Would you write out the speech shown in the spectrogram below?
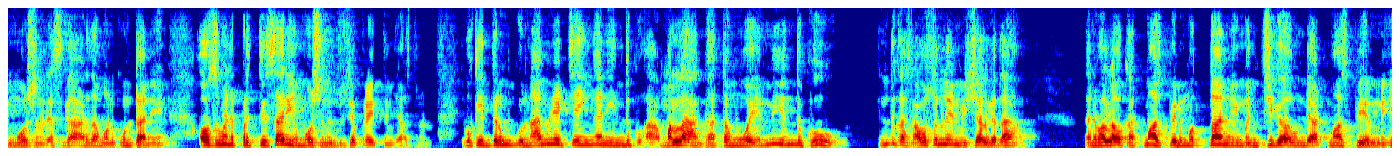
ఎమోషన్ లెస్‌గా ఆడదాం అనుకుంటానే అవసరమైన ప్రతిసారి ఎమోషన్ చూసే ప్రయత్నం చేస్తున్నాడు. ఒక ఇద్దరు ముగ్గురు నామినేట్ చేయంగానే ఎందుకు మళ్ళీ ఆ గతము అవన్నీ ఎందుకు? ఎందుకు అసలు అవసరం లేని విషయాలు కదా దానివల్ల ఒక అట్మాస్ఫియర్ మొత్తాన్ని మంచిగా ఉండే అట్మాస్ఫియర్‌ని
